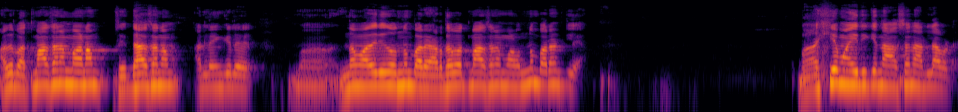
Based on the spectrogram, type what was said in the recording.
അത് പത്മാസനം വേണം സിദ്ധാസനം അല്ലെങ്കിൽ ഇന്ന മാതിരി ഇതൊന്നും പറയാം. അർദ്ധപത്മാസനം വേണം ഒന്നും പറഞ്ഞിട്ടില്ല. ബാഹ്യമായിരിക്കുന്ന ആസനം അല്ല അവിടെ.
